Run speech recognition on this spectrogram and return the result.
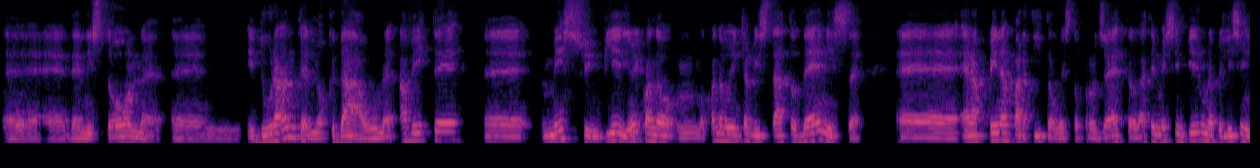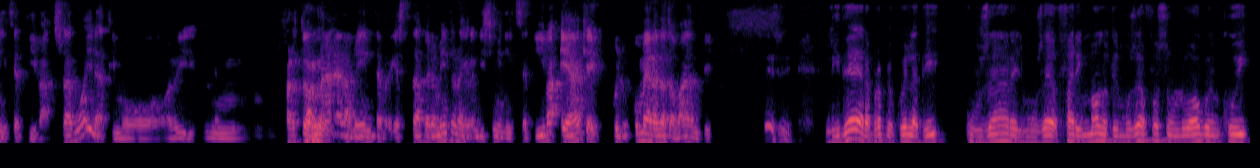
eh, Danny Stone, ehm, e durante il lockdown avete eh, messo in piedi, noi quando, mhmm, quando avevo intervistato Dennis, eh, era appena partito questo progetto, avete messo in piedi una bellissima iniziativa. Ce la vuoi un attimo ri, mh, mhmm, far tornare alla mente? Perché è stata veramente una grandissima iniziativa e anche quello, come era andato avanti. Sì. L'idea era proprio quella di usare il museo, fare in modo che il museo fosse un luogo in cui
